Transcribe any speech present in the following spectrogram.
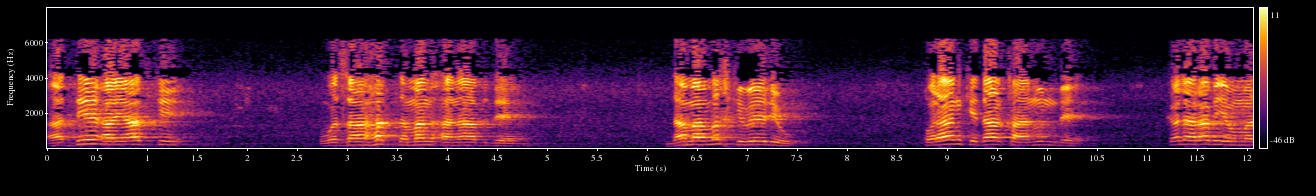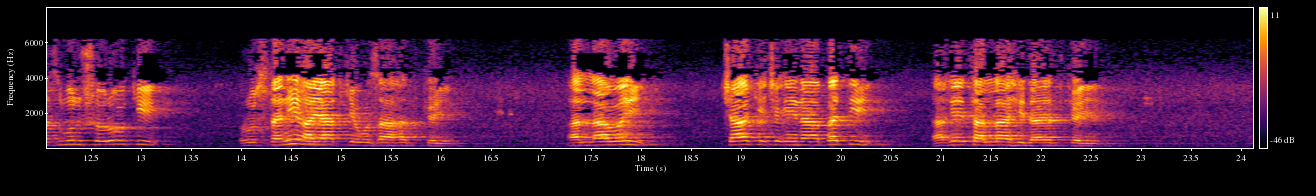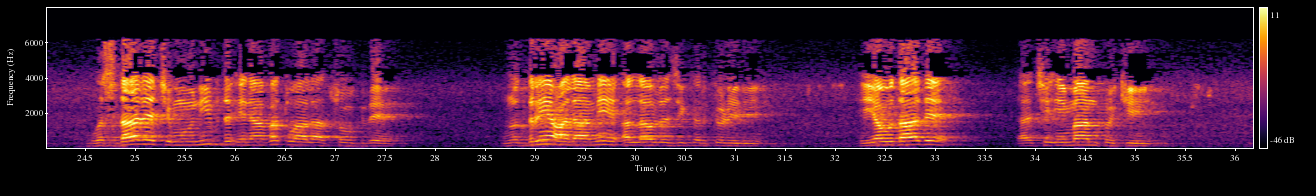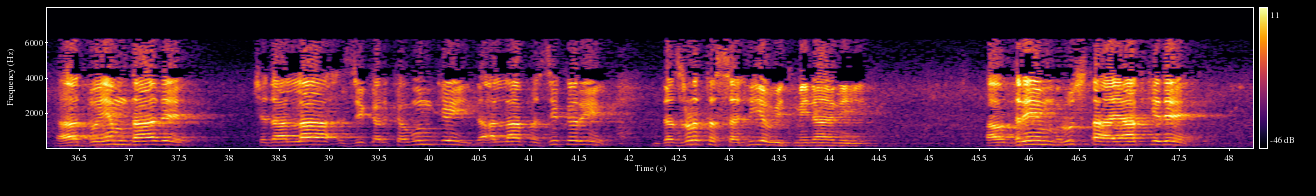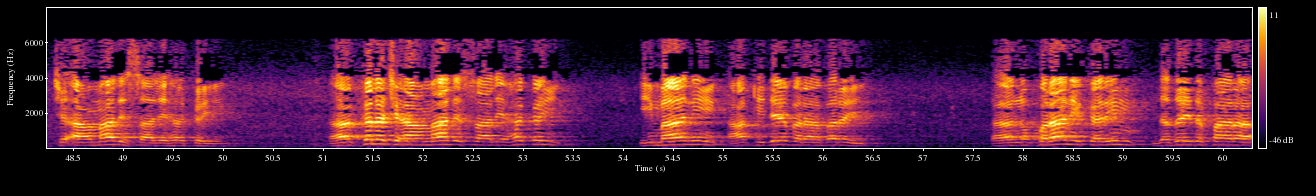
ا دې آیات کې وضاحت د من اناب ده دا ما مخ کې ویلو قران کې دا قانون ده کله رب یو مضمون شروع کی رستنی آیات کې وضاحت کړي الله وای چا کې چې انابتی هغه ته الله هدایت کوي وسدار چې مونیب د انابت والا څوک دی نو درې علامه الله ول ذکر کړی دي یو دا ده چې ایمان پکې دویم دا ده چې د الله ذکر کوون کې د الله په ذکر د زړه تسلی او اطمینانی او دریم رسته آیات کې ده چې اعمال صالحه کوي کله چې اعمال صالحه کوي ایمانی عقیده برابرې نو قران کریم د دې د پاره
